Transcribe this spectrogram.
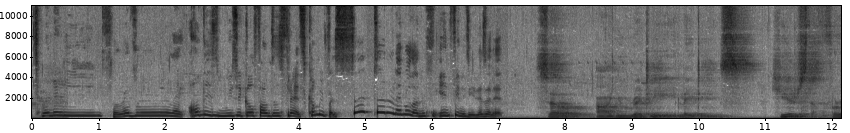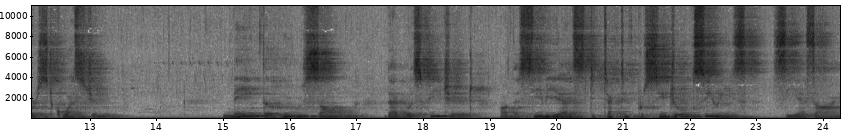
Eternally, forever, like all these musical fountain threads come with a certain level of infinity, doesn't it? so, are you ready, ladies? Here's the first question Name the Who song that was featured on the CBS detective procedural series CSI.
